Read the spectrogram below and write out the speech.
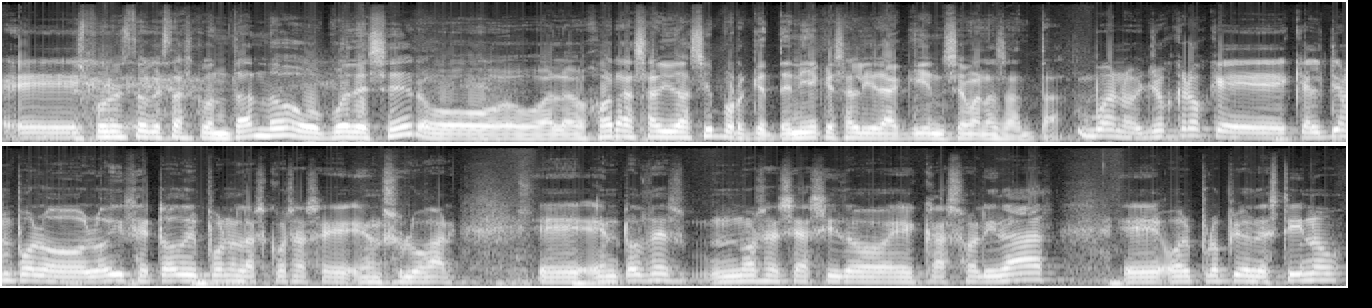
¿es por esto que estás contando o puede ser? O, a lo mejor ha salido así porque tenía que salir aquí en Semana Santa? Bueno, yo creo que, que el tiempo lo, lo dice todo y pone las cosas eh, en su lugar. Eh, entonces, no sé si ha sido eh, casualidad o el propio destino,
